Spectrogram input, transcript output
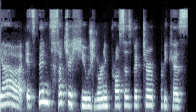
yeah it's been such a huge learning process victor because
